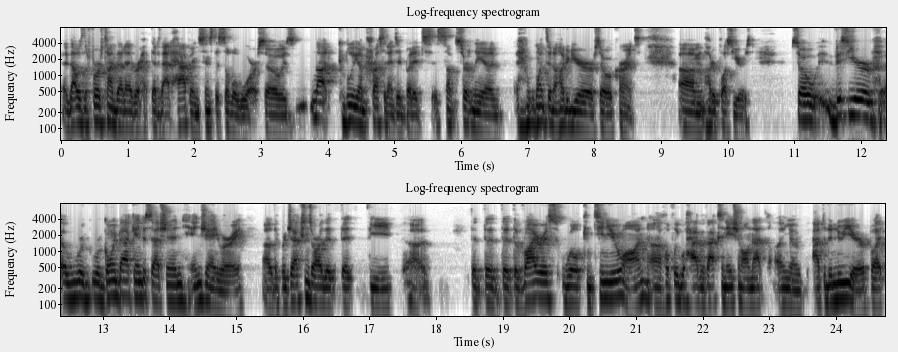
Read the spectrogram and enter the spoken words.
that was the first time that ever that that happened since the Civil War. So it's not completely unprecedented, but it's, it's some, certainly a once in a hundred year or so occurrence, um, hundred plus years. So this year, uh, we're, we're going back into session in January. Uh, the projections are that, that the uh, that the, the, the, virus will continue on. Uh, hopefully, we'll have a vaccination on that, uh, you know, after the new year. But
